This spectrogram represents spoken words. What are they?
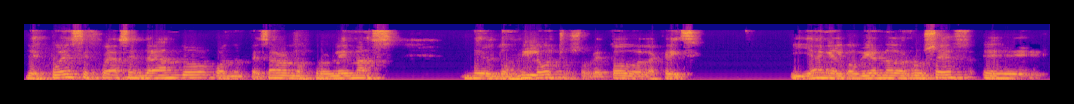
después se fue acendrando cuando empezaron los problemas del 2008, sobre todo la crisis. Y ya en el gobierno de Rousseff eh,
